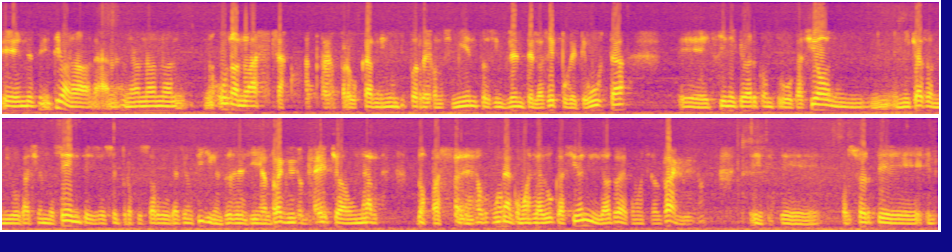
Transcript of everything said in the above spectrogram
Eh, en definitiva, no, no, no, no, no, no, uno no hace esas cosas para, para buscar ningún tipo de reconocimiento, simplemente lo haces porque te gusta, eh, tiene que ver con tu vocación, en mi caso mi vocación docente, yo soy profesor de educación física, entonces sí, el rugby lo que ha hecho es aunar dos pasiones, ¿no? una como es la educación y la otra como es el rugby, ¿no? Este, por suerte el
